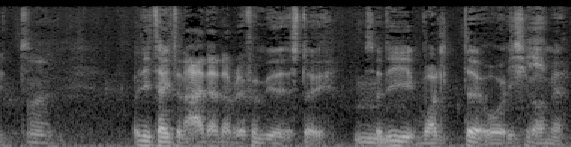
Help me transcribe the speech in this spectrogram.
ut. Og de tenkte nei, det der blir for mye støy. Så de valgte å ikke være med.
